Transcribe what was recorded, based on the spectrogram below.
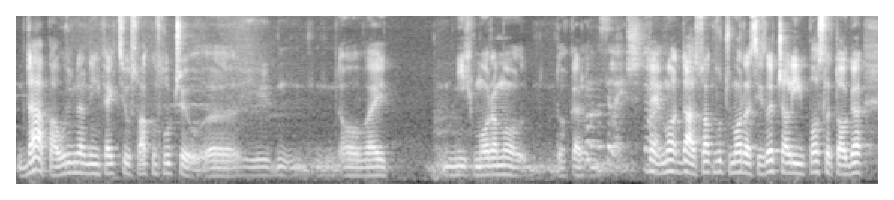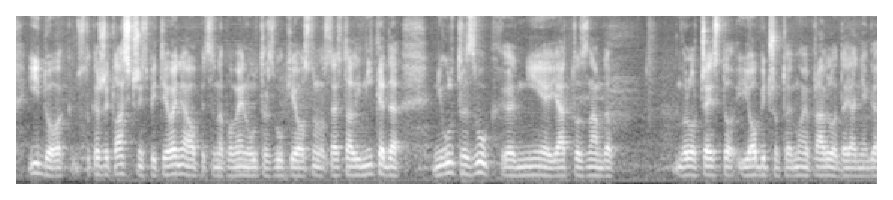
Da, pa urinarne infekcije u svakom slučaju e, i, ovaj, njih moramo do... Kar... Mora da se leči. Ne, mo, da, u svakom slučaju mora da se izleče, ali i posle toga i do, što kaže, klasične ispitivanja, opet sam napomenuo, ultrazvuk je osnovno sredstvo, ali nikada ni ultrazvuk e, nije, ja to znam da vrlo često i obično, to je moje pravilo da ja njega,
